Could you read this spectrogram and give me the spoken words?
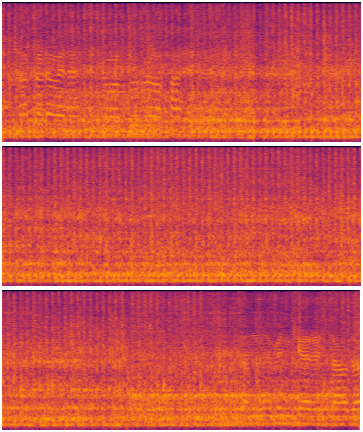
पुन्हा कडब आहे ना त्याच्यामुळे गुरुळा फार येतो आता नवीन कॅरेट लावलं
